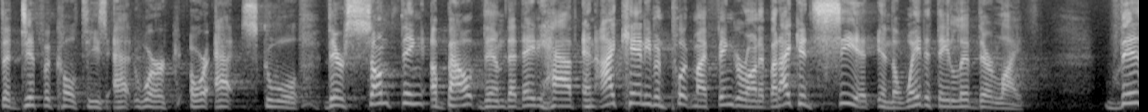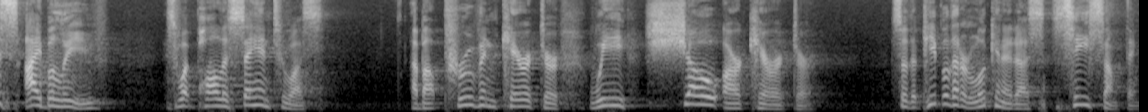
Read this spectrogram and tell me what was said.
the difficulties at work or at school. There's something about them that they have, and I can't even put my finger on it, but I can see it in the way that they live their life. This, I believe, is what Paul is saying to us about proven character. We show our character so that people that are looking at us see something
